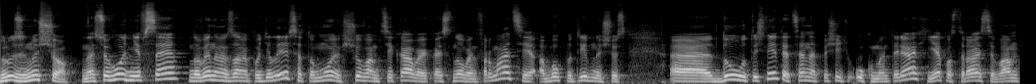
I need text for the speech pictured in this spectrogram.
Друзі, ну що, на сьогодні все. Новинами з вами поділився. Тому, якщо вам цікава якась нова інформація або потрібно щось е, доуточнити, це напишіть у коментарях. Я постараюся вам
